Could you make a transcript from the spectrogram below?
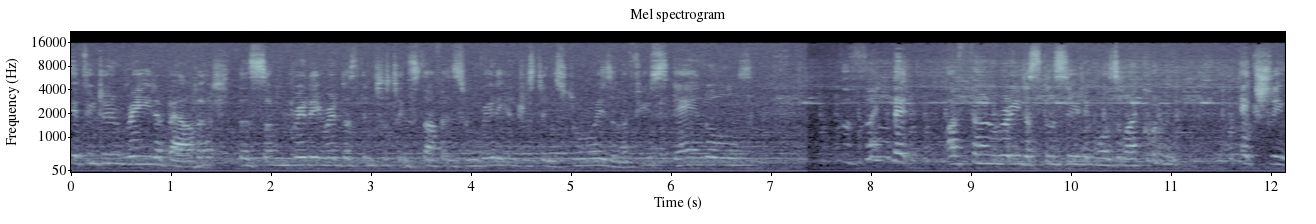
if you do read about it, there's some really, really interesting stuff and some really interesting stories and a few scandals. Thing that I found really disconcerting was that I couldn't actually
